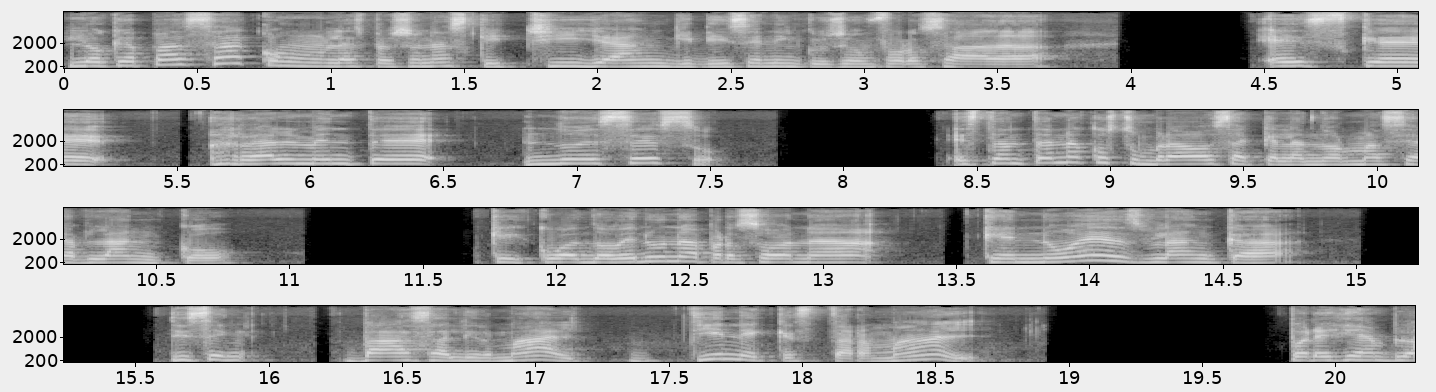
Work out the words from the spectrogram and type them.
Lo que pasa con las personas que chillan y dicen inclusión forzada es que realmente no es eso. Están tan acostumbrados a que la norma sea blanco que cuando ven una persona que no es blanca, dicen, va a salir mal, tiene que estar mal. Por ejemplo,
